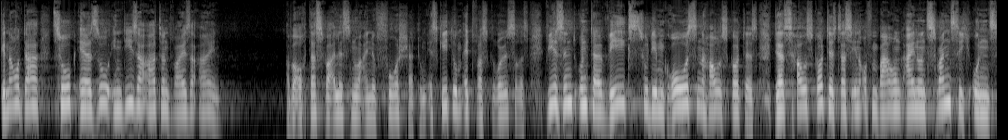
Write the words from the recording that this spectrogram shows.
Genau da zog er so in dieser Art und Weise ein. Aber auch das war alles nur eine Vorschattung. Es geht um etwas Größeres. Wir sind unterwegs zu dem großen Haus Gottes. Das Haus Gottes, das in Offenbarung 21 uns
